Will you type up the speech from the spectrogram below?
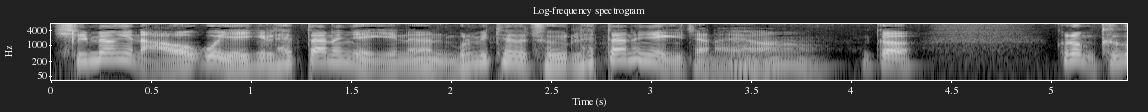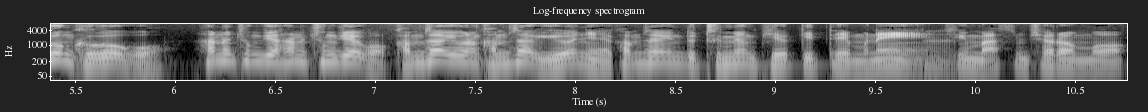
실명이 나오고 얘기를 했다는 얘기는 물밑에서 조율을 했다는 얘기잖아요. 음. 그러니까 그럼 그건 그거고 하는 총재 하는 총재고 감사위원은 감사위원이에요. 감사위원도 두 명 비었기 때문에 음. 지금 말씀처럼 뭐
